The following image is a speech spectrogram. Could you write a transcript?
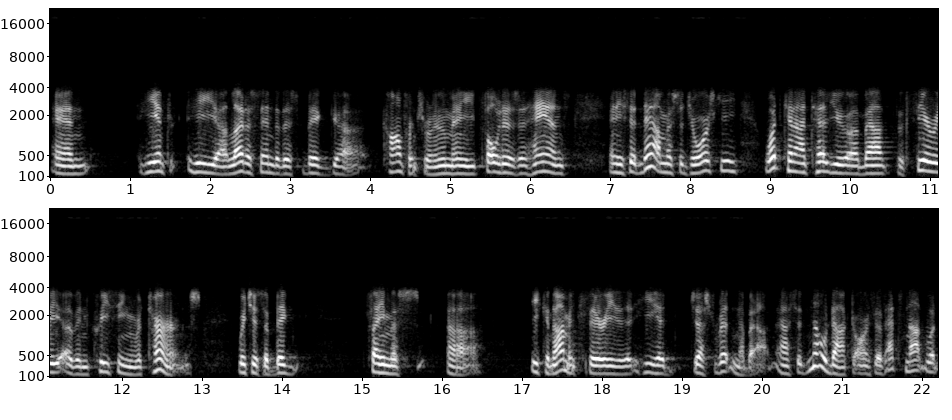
and he he uh, led us into this big uh, conference room, and he folded his hands, and he said, "Now, Mr. Jaworski, what can I tell you about the theory of increasing returns, which is a big, famous uh, economic theory that he had just written about?" And I said, "No, Dr. Arthur, that's not what."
